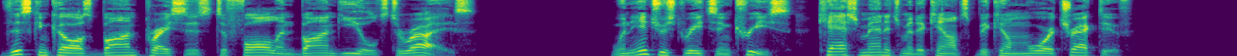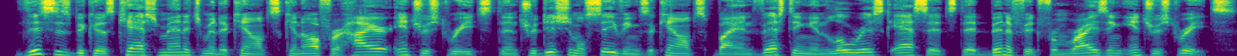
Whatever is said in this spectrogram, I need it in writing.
This can cause bond prices to fall and bond yields to rise. When interest rates increase, cash management accounts become more attractive. This is because cash management accounts can offer higher interest rates than traditional savings accounts by investing in low risk assets that benefit from rising interest rates.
